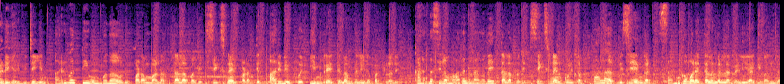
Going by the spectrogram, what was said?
நடிகர் விஜயின் அறுபத்தி ஒன்பதாவது படமான தளபதி சிக்ஸ் நைன் படத்தில் அறிவிப்பு இன்றைய தினம் வெளியிடப்பட்டுள்ளது. கடந்த சில மாதங்களாகவே தளபதி சிக்ஸ் நைன் குறித்த பல விஷயங்கள் சமூக வலைதளங்கள்ல வெளியாகி வந்த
